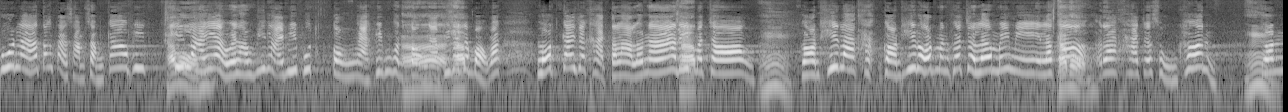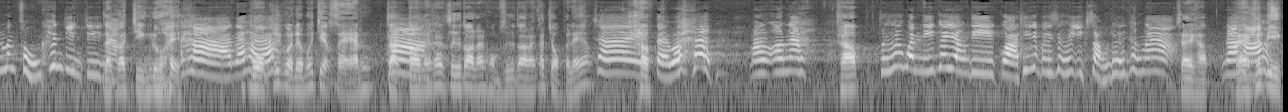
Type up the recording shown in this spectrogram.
พูดแล้วตั้งแต่ 339 พี่ครับพี่ผมไลฟ์อะเวลาพี่ไลฟ์พี่พูดตรงไงพี่เป็นคนตรงไงอ่าพี่ครัก็บจะบอกว่ารถใกล้จะขาดตลาดแล้วนะรีบครับมาจอง อืมก่อนที่ราคาก่อนที่รถมันก็จะเริ่มไม่มีแล้วครัก็บผมราคาจะสูงขึ้น อืม จนมันสูงขึ้นจริงๆแล้วอะก็จริงด้วย ค่ะนะบวกคะ ขึ้นกว่าเดิมเมื่อเจ็ดแสนจากค่ะ ตอนนั้นถ้าซื้อตอนนั้นผมซื้อตอนนั้นก็จบไปแล้ว ใช่ ครับ แต่ว่ามาเอานะ ครับ ซื้อวันนี้ก็ยังดีกว่าที่จะไปซื้ออีก 2 เดือนข้างหน้าใช่ครับนะแพงคะขึ้นอีก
